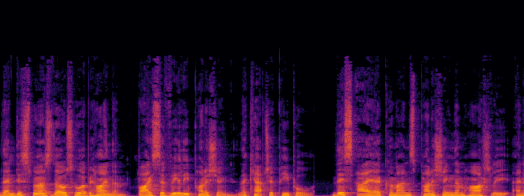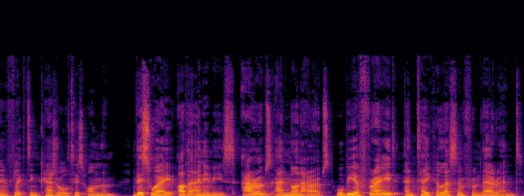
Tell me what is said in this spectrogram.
then disperse those who are behind them by severely punishing the captured people this ayah commands punishing them harshly and inflicting casualties on them. This way, other enemies, Arabs and non-Arabs, will be afraid and take a lesson from their end.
